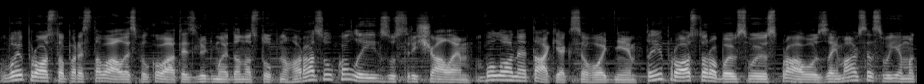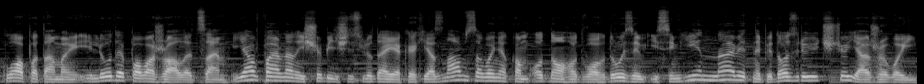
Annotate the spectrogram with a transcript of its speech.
Ви просто переставали спілкуватись з людьми до наступного разу, коли їх зустрічали. Було не так, як сьогодні. Ти просто робив свою справу, займався своїми клопотами, і люди поважали це. Я впевнений, що більшість людей, яких я знав, за винятком одного-двох друзів і сім'ї, навіть не підозрюють, що я живий.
